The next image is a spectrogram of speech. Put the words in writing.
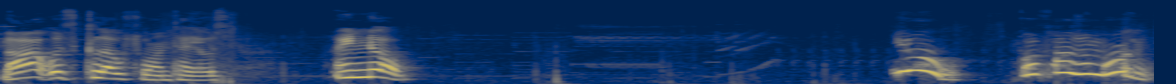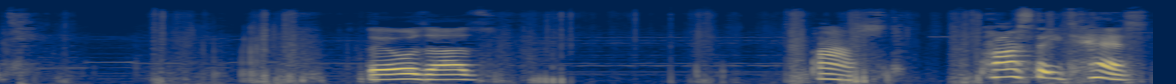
That was close one, Tails. I know. You got thousand points. Tails has passed. Passed a test.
